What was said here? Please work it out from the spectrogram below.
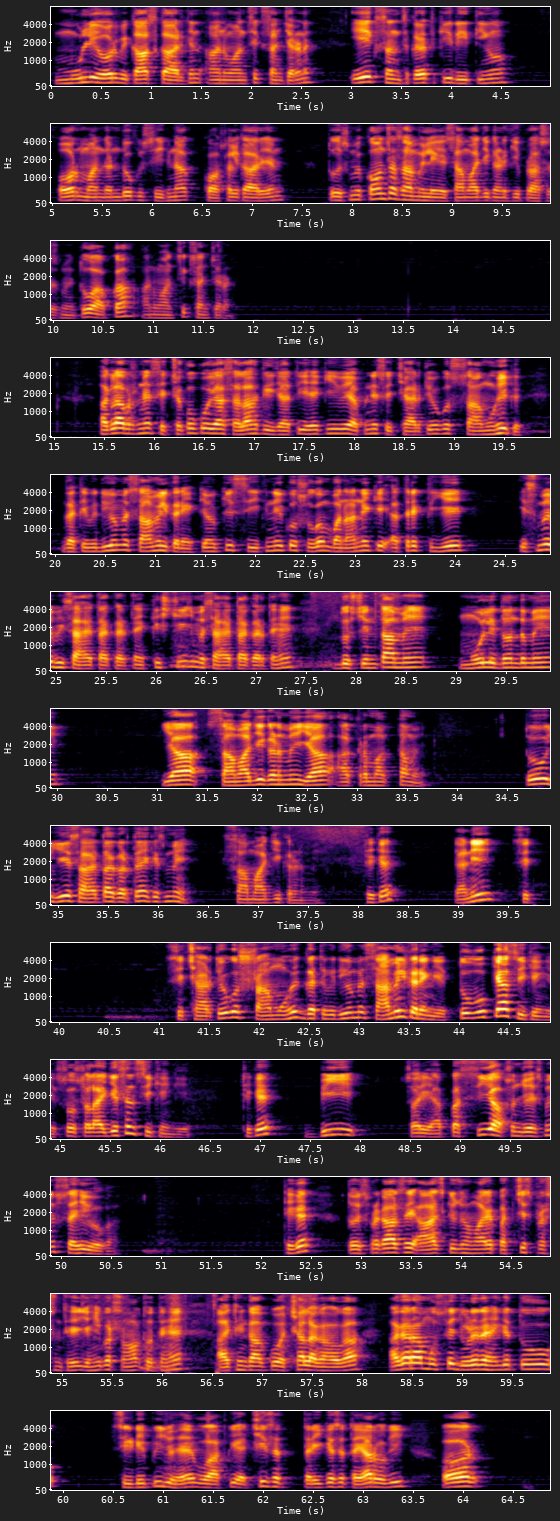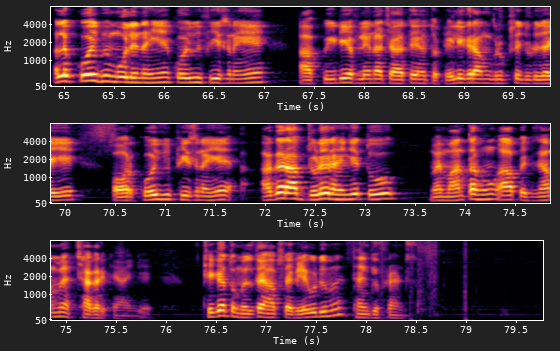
मूल्य और विकास का अर्जन आनुवांशिक संचरण एक संस्कृत की रीतियों और मानदंडों की सीखना कौशल का अर्जन तो इसमें कौन सा शामिल है सामाजिकरण की प्रोसेस में? तो आपका आनुवांशिक संचरण। अगला प्रश्न है, शिक्षकों को यह सलाह दी जाती है कि वे अपने शिक्षार्थियों को सामूहिक गतिविधियों में शामिल करें, क्योंकि सीखने को सुगम बनाने के अतिरिक्त ये इसमें भी सहायता करते हैं, किस चीज़ में सहायता करते हैं? दुश्चिंता में मूल्य द्वंद्व में या सामाजिकरण में या आक्रामकता में। तो ये सहायता करते हैं किसमें? सामाजिकरण में। ठीक है? यानी शिक्षार्थियों को सामूहिक गतिविधियों में शामिल करेंगे तो वो क्या सीखेंगे? सोशलाइजेशन सीखेंगे। ठीक है? बी, सॉरी, आपका सी ऑप्शन जो है इसमें सही होगा। ठीक है? तो इस प्रकार से आज के जो हमारे 25 प्रश्न थे, यहीं पर समाप्त होते हैं। आई थिंक आपको अच्छा लगा होगा। अगर आप मुझसे जुड़े रहेंगे तो सीडीपी जो है वो आपकी अच्छी से तरीके से तैयार होगी और मतलब कोई भी मूल्य नहीं है, कोई भी फ़ीस नहीं है। आप पीडीएफ लेना चाहते हैं तो टेलीग्राम ग्रुप से जुड़ जाइए और कोई भी फ़ीस नहीं है। अगर आप जुड़े रहेंगे तो मैं मानता हूँ आप एग्ज़ाम में अच्छा करके आएँगे। ठीक है तो मिलते हैं आपसे अगले वीडियो में। Thank you friends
